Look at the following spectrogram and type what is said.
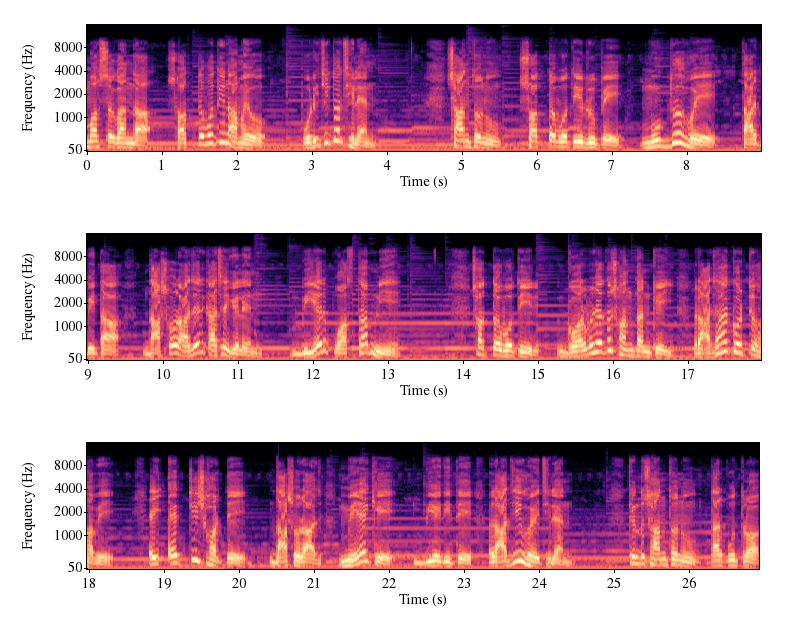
মৎস্যগন্ধা সত্যবতী নামেও পরিচিত ছিলেন। শান্তনু সত্যবতীর রূপে মুগ্ধ হয়ে তার পিতা দাসরাজের কাছে গেলেন বিয়ের প্রস্তাব নিয়ে। সত্যবতীর গর্ভজাত সন্তানকেই রাজা করতে হবে। এই একটি শর্তে দাসরাজ মেয়েকে বিয়ে দিতে রাজি হয়েছিলেন। কিন্তু শান্তনু তার পুত্র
